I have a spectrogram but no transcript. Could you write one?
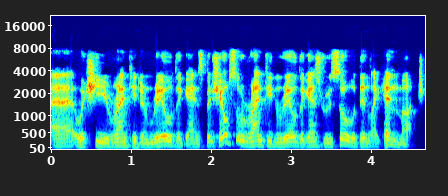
uh, which she ranted and railed against, but she also ranted and railed against Rousseau, didn't like him much.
